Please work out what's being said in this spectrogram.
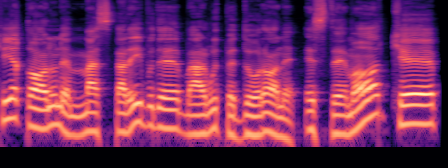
که یه قانون مسخره‌ای بوده مربوط به دوران استعمار که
